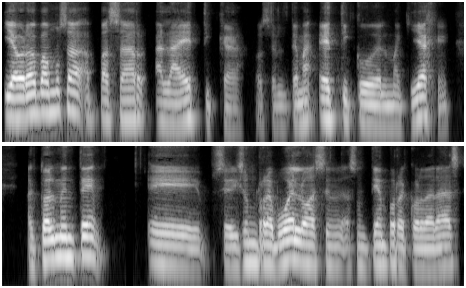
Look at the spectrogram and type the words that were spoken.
Y ahora vamos a pasar a la ética, o sea, el tema ético del maquillaje. Actualmente eh, se hizo un revuelo hace, hace, un tiempo, recordarás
